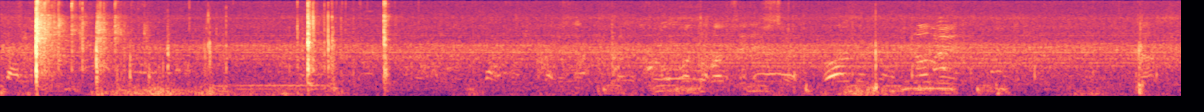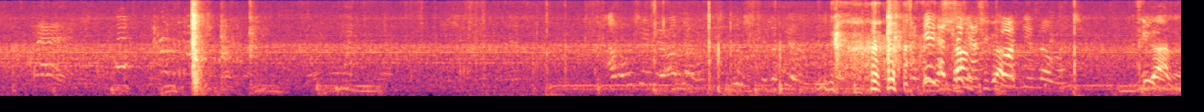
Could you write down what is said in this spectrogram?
Thank you. сам цыган. Цыгана.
